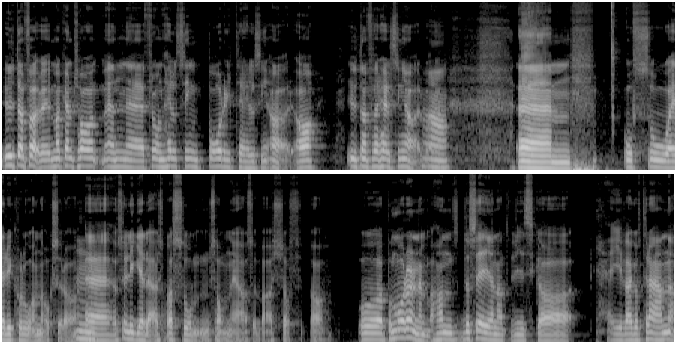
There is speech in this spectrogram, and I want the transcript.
utanför, man kan ta en eh, från Helsingborg till Helsingör. Ja, utanför Helsingör det. Ja. Ehm, och så är det corona också då. Mm. Eh, och så ligger jag där, så bara som, somnar jag, så bara tjoff, ja. Och på morgonen, han, då säger han att vi ska iväg och träna.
